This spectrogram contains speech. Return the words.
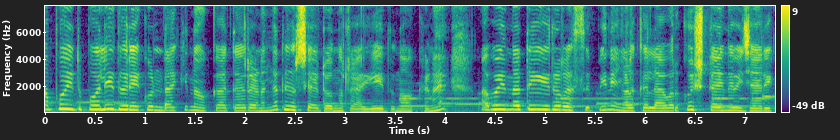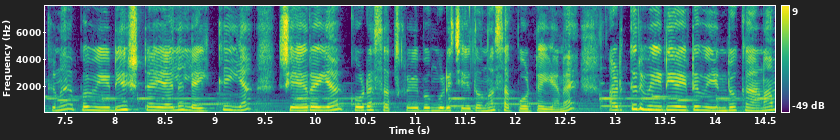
അപ്പോൾ ഇതുപോലെ ഇതുവരെയൊക്കെ ഉണ്ടാക്കി നോക്കാത്തവരാണെങ്കിൽ തീർച്ചയായിട്ടും ഒന്ന് ട്രൈ ചെയ്ത് നോക്കണേ. അപ്പോൾ ഇന്നത്തെ ഈ ഒരു റെസിപ്പി നിങ്ങൾക്ക് എല്ലാവർക്കും ഇഷ്ടമായെന്ന് വിചാരിക്കണേ. അപ്പോൾ വീഡിയോ ഇഷ്ടമായാൽ ലൈക്ക് ചെയ്യുക ഷെയർ ചെയ്യുക കൂടെ സബ്സ്ക്രൈബും കൂടി ചെയ്തൊന്ന് സപ്പോർട്ട് ചെയ്യണേ. അടുത്തൊരു വീഡിയോ ആയിട്ട് വീണ്ടും കാണാം.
